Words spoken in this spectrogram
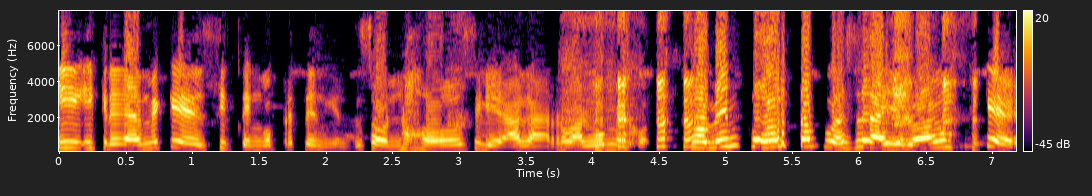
y, créanme que si tengo pretendientes o no, si agarro algo mejor, no me importa, pues yo lo hago porque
